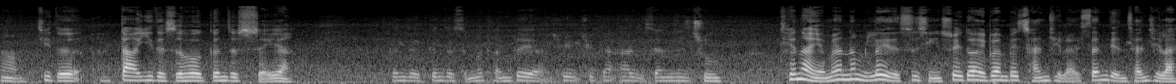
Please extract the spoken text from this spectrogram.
啊。记得大一的时候跟着谁呀？跟着跟着什么团队啊？去去看阿里山日出。天哪，有没有那么累的事情？睡到一半被缠起来，三点缠起来，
